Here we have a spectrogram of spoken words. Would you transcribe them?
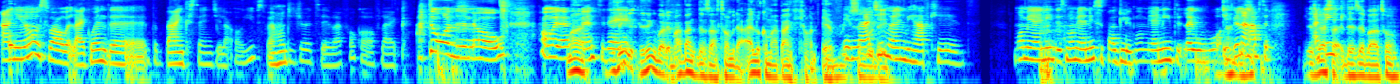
And you know as well, with like when the the bank sends you like, oh, you've spent hundred euros today, like fuck off, like I don't want to know how much I My- spent the, today. thing, the thing about it, my bank doesn't have to tell me that. I look at my bank account every Imagine when we have kids. Mommy, I need this. Mommy, I need super glue. Mommy, I need like what? You're gonna have to. There's, I think- there's about home.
